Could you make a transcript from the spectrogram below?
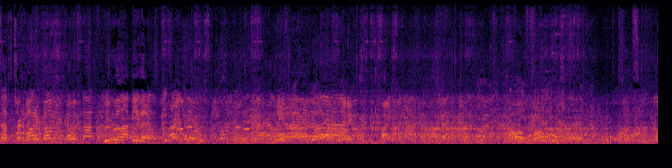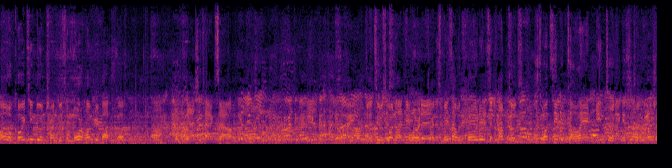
Roman lost results. Denny's after tournament. to come, you come. If not, We will not be there. Headache. All right. Oh, Oh, Koi team doing trying to do some more Hungrybox stuff. The dash attacks out. See what's going on here. Forward A. Trying to space out with forwarders and up tilts. Just want Seibrik to land into it. I guess he's trying to pressure.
